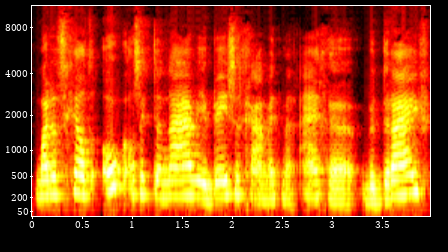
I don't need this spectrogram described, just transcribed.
Maar dat geldt ook als ik daarna weer bezig ga met mijn eigen bedrijf.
